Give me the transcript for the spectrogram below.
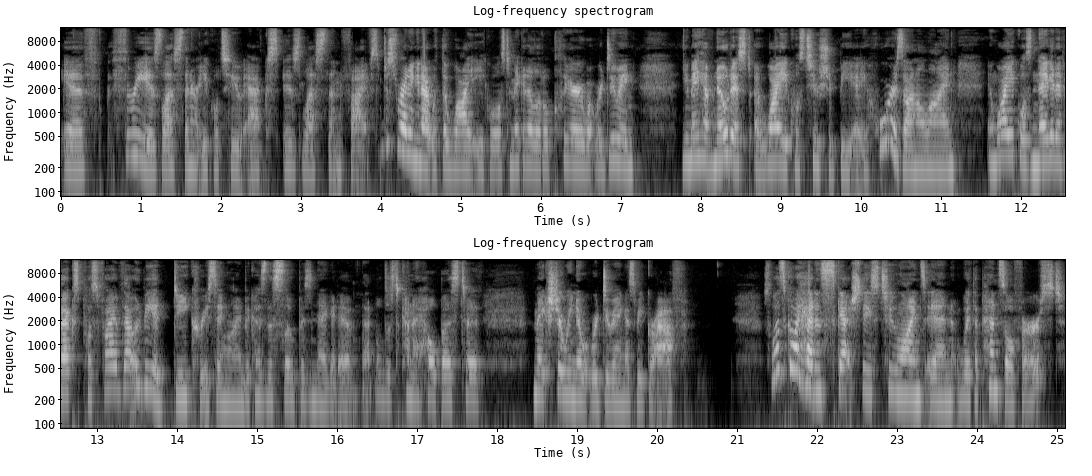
if 3 is less than or equal to x is less than 5. So I'm just writing it out with the y equals to make it a little clearer what we're doing. You may have noticed a y equals 2 should be a horizontal line, and y equals negative x plus 5, that would be a decreasing line because the slope is negative. That will just kind of help us to make sure we know what we're doing as we graph. So let's go ahead and sketch these two lines in with a pencil first.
